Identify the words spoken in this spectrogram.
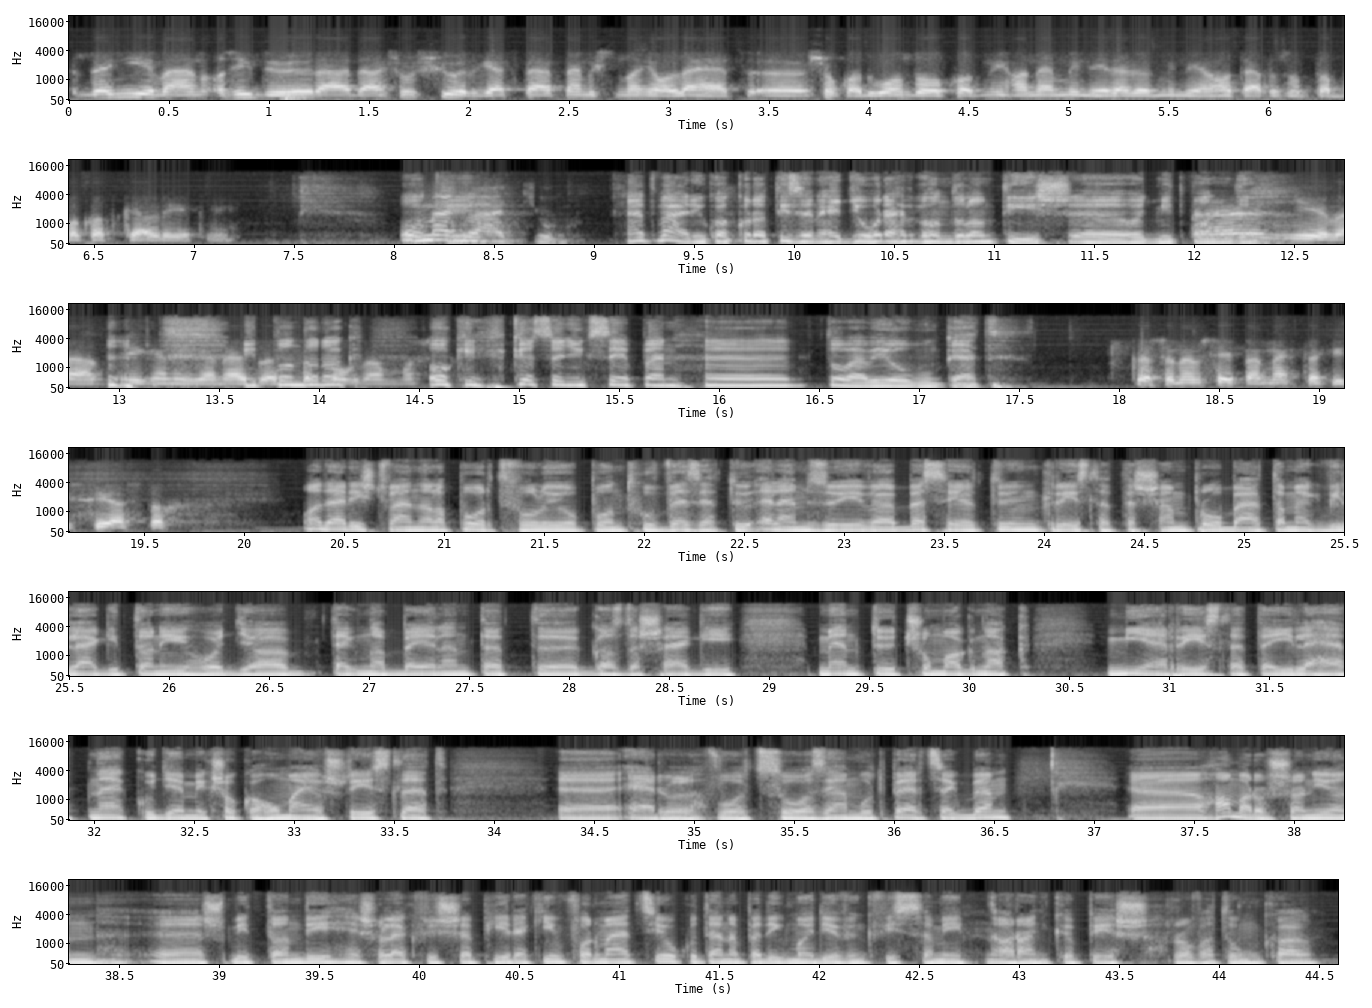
de nyilván az idő ráadásul sürget, tehát nem is nagyon lehet sokat gondolkodni, hanem minél előbb, minél határozottabbakat kell lépni. Okay. Meglátjuk. Hát várjuk akkor a 11 órát, gondolom ti is, hogy mit mond. E, nyilván, igen, igen, ez mit mondanak? Oké, okay, köszönjük szépen, további jó munkát. Köszönöm szépen nektek is, sziasztok! Madár Istvánnal a Portfolio.hu vezető elemzőjével beszéltünk, részletesen próbálta megvilágítani, hogy a tegnap bejelentett gazdasági mentőcsomagnak milyen részletei lehetnek, ugye még sok a homályos részlet, erről volt szó az elmúlt percekben. Hamarosan jön Schmidt Andi és a legfrissebb hírek, információk, utána pedig majd jövünk vissza mi aranyköpés rovatunkkal.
